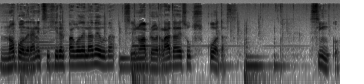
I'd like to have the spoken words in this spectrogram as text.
no podrán exigir el pago de la deuda sino a prorrata de sus cuotas. 5.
